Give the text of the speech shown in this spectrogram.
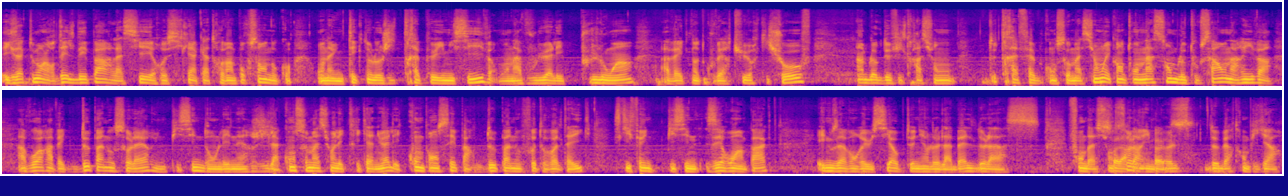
Exactement. Alors dès le départ, l'acier est recyclé à 80%. Donc on a une technologie très peu émissive. On a voulu aller plus loin avec notre couverture qui chauffe un bloc de filtration de très faible consommation. Et quand on assemble tout ça, on arrive à avoir avec deux panneaux solaires une piscine dont l'énergie, la consommation électrique annuelle est compensée par deux panneaux photovoltaïques, ce qui fait une piscine zéro impact et nous avons réussi à obtenir le label de la Fondation Solar, Impulse. de Bertrand Picard.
